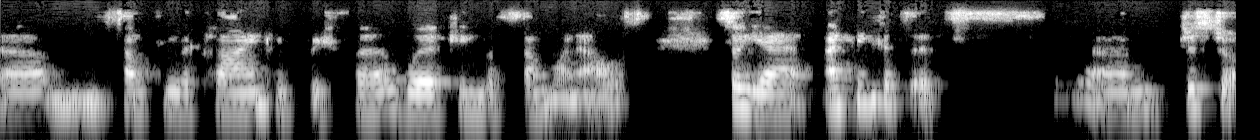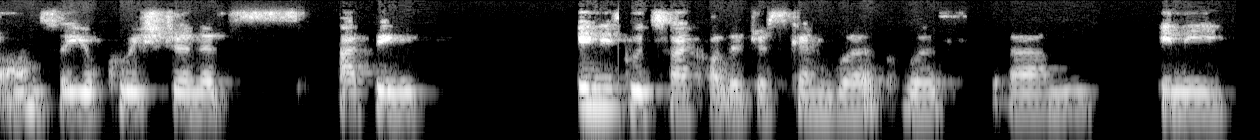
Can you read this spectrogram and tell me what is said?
um, something the client would prefer working with someone else? So, yeah, I think it's, it's um, just to answer your question, it's, I think any good psychologist can work with um, any,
